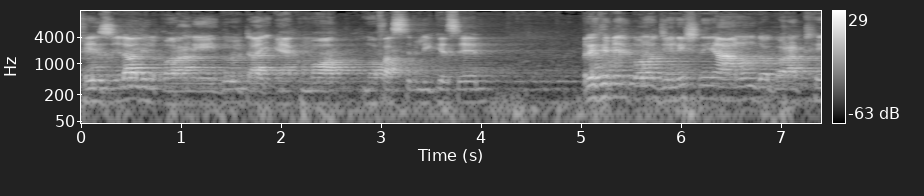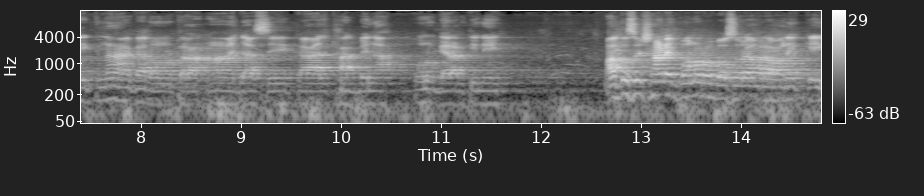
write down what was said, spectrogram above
ফিজিলালিল কোরআনে দুইটাই একমত। মুফাসসির লিখেছেন, পৃথিবীর কোন জিনিস নিয়ে আনন্দ করা ঠিক না, কারণ ওটা আজ আছে, কাল থাকবে না, কোনো গ্যারান্টি নেই। অথচ সাড়ে পনেরো বছরে আমরা অনেককেই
